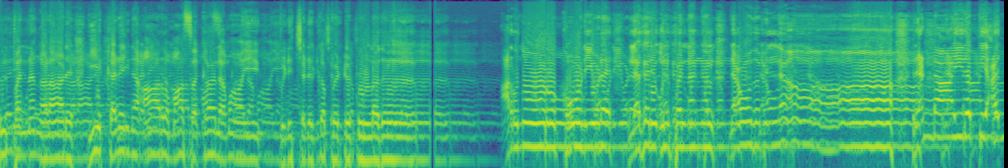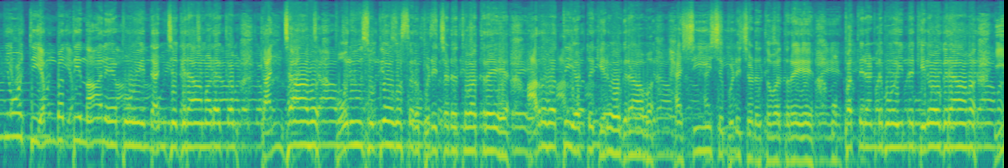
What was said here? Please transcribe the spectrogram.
ഉൽപ്പന്നങ്ങളാണ് ഈ കഴിഞ്ഞ ആറ് മാസക്കാലമായി പിടിച്ചെടുക്കപ്പെട്ടിട്ടുള്ളത്. അറുന്നൂറ് കോടിയുടെ ലഹരി ഉൽപ്പന്നങ്ങൾ നഊദുബില്ലാ. രണ്ടായിരത്തി അഞ്ഞൂറ്റി എൺപത്തി നാല് പോയിന്റ് അഞ്ച് ഗ്രാം അടക്കം കഞ്ചാവ് പോലീസ് ഉദ്യോഗസ്ഥർ പിടിച്ചെടുത്തു അത്രേ അറുപത്തിയെട്ട് കിലോഗ്രാം ഹഷീഷ് പിടിച്ചെടുത്തു അത്രേ മുപ്പത്തിരണ്ട് പോയിന്റ് കിലോഗ്രാം ഈ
